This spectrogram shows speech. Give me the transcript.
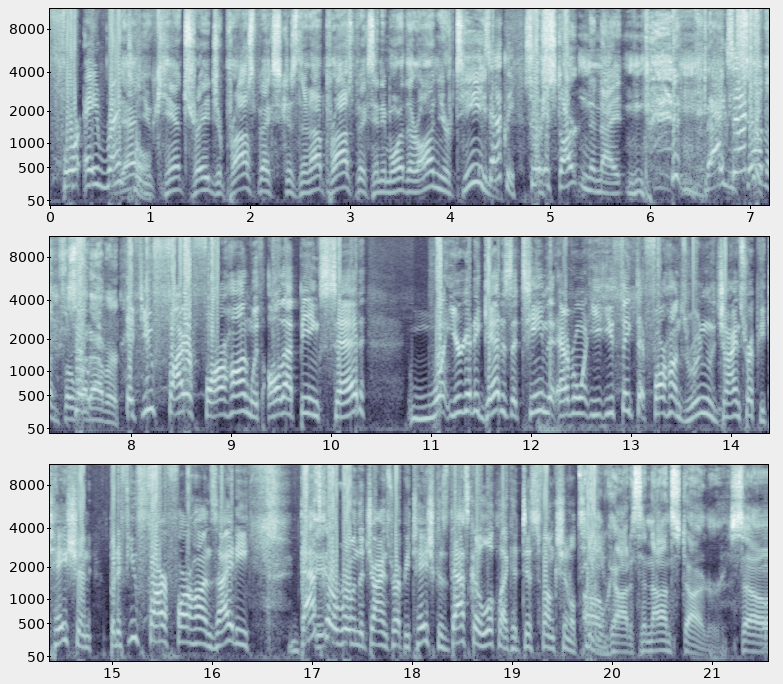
for a rental. Yeah, you can't trade your prospects because they're not prospects anymore. They're on your team. Exactly. So they're if- starting tonight and back seventh or So whatever. If you fire Farhan, with all that being said, what you're going to get is a team that everyone you, you think that Farhan's ruining the Giants' reputation, but if you fire Farhan Zaidi, that's going to ruin the Giants' reputation because that's going to look like a dysfunctional team. Oh God, it's a non-starter. So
